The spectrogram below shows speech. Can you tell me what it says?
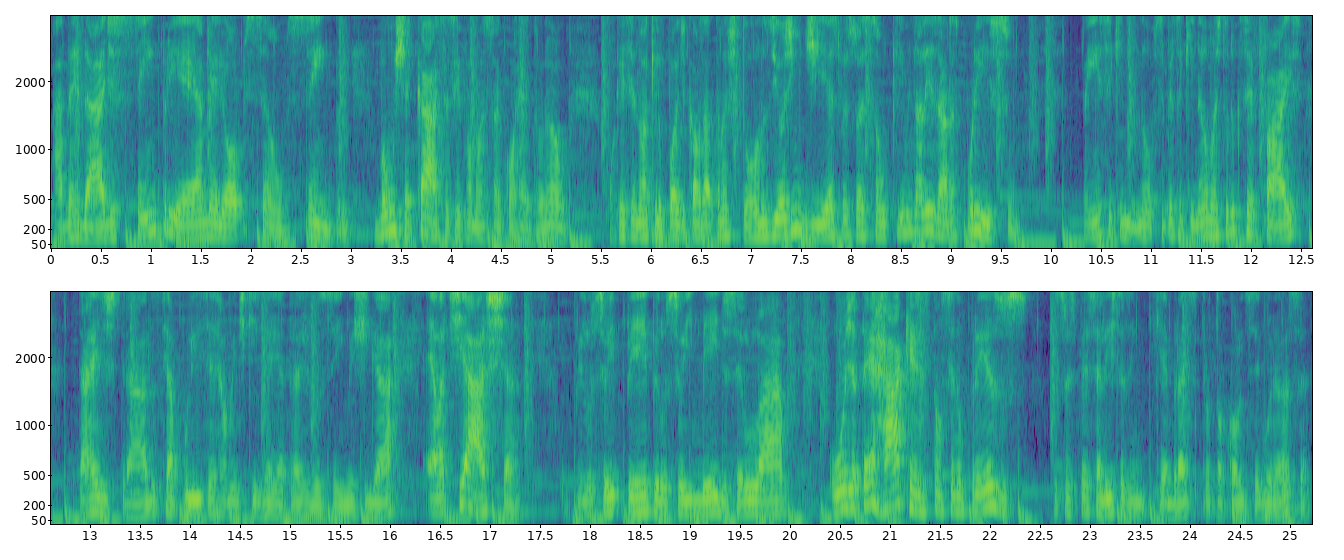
A verdade sempre é a melhor opção, sempre. Vamos checar se essa informação é correta ou não, porque senão aquilo pode causar transtornos e hoje em dia as pessoas são criminalizadas por isso. Pense que não, você pensa que não, mas tudo que você faz está registrado. Se a polícia realmente quiser ir atrás de você investigar, ela te acha pelo seu IP, pelo seu e-mail do celular. Hoje até hackers estão sendo presos, que são especialistas em quebrar esse protocolo de segurança.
